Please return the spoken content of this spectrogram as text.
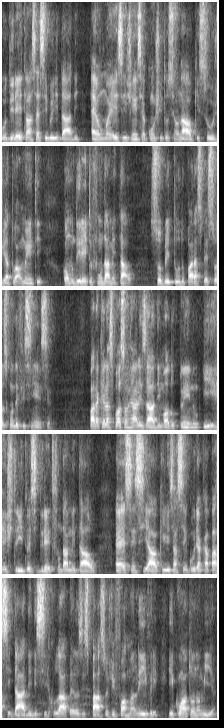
o direito à acessibilidade é uma exigência constitucional que surge atualmente como direito fundamental, sobretudo para as pessoas com deficiência. Para que elas possam realizar de modo pleno e irrestrito esse direito fundamental, é essencial que lhes assegure a capacidade de circular pelos espaços de forma livre e com autonomia.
